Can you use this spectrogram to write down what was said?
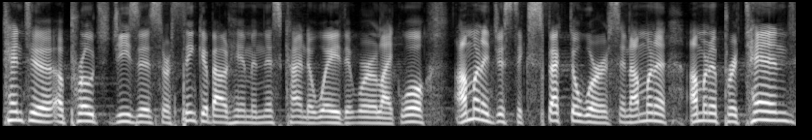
tend to approach Jesus or think about him in this kind of way that we're like, well, I'm going to just expect the worst and I'm going to I'm going to pretend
